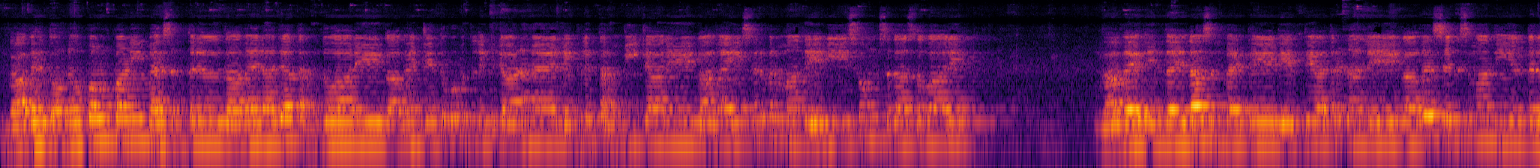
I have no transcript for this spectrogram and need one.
ਗਾਵੇ ਤੋਨ ਪਉ ਪਾਣੀ ਬੈ ਸੰਤਰ ਗਾਵੇ ਰਾਜਾ ਧਰਮ ਦੁਆਰੇ ਗਾਵੇ ਚਿਤ ਗੁਪਤ ਲਿਖ ਜਾਣ ਹੈ ਲਿਖ ਲਿਖ ਧਰਮ ਵਿਚਾਰੇ ਗਾਵੇ ਈਸ਼ਰ ਬ੍ਰਹਮਾ ਦੇਵੀ ਸੋਮ ਸਦਾ ਸਵਾਰੇ ਗਾਵੇ ਇੰਦਰ ਦਾਸਨ ਬੈਠੇ ਦੇਵਤਿਆ ਤਰਨਾਲੇ ਗਾਵੇ ਸਿੱਧ ਸਮਾਧੀ ਅੰਦਰ,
